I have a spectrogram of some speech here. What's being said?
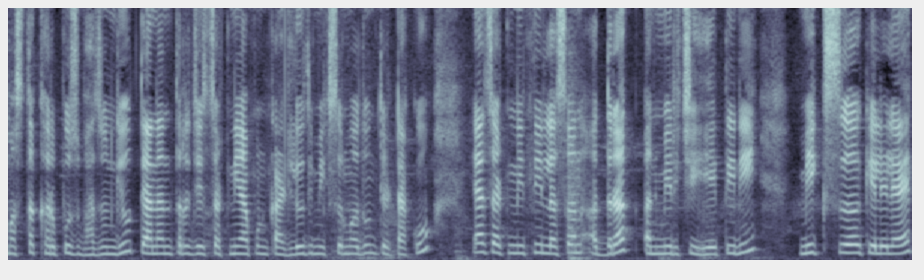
मस्त खरपूस भाजून घेऊ. त्यानंतर जे चटणी आपण काढली होती मिक्सरमधून ते टाकू. या चटणीतनी लसण अद्रक आणि मिरची हे तिन्ही मिक्स केलेले आहेत.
